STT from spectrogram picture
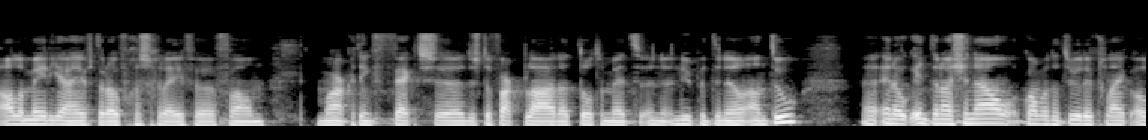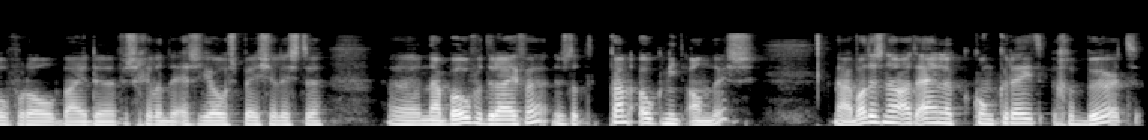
alle media heeft erover geschreven van marketing facts, dus de vakbladen tot en met nu.nl aan toe. en ook internationaal kwam het natuurlijk gelijk overal bij de verschillende SEO-specialisten naar boven drijven. Dus dat kan ook niet anders. Nou, wat is nou uiteindelijk concreet gebeurd?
